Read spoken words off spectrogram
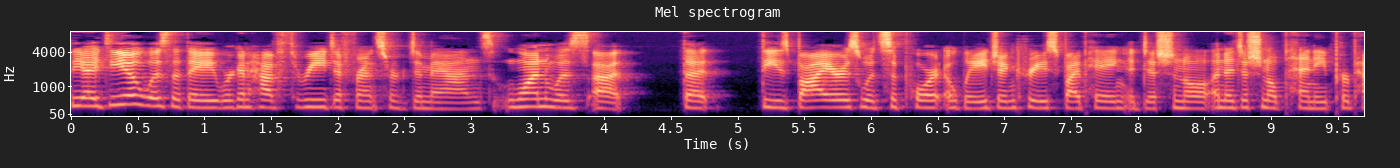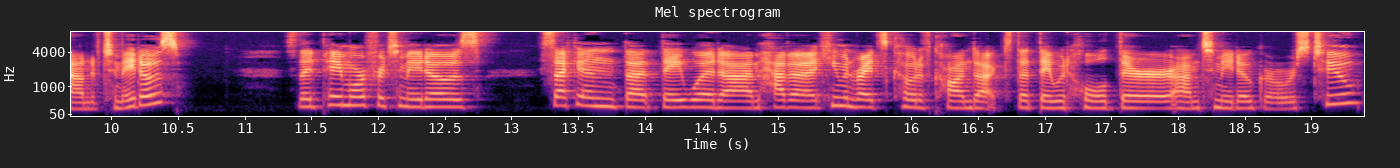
the idea was that they were going to have three different sort of demands. One was uh, that these buyers would support a wage increase by paying additional an additional penny per pound of tomatoes. So they'd pay more for tomatoes. Second, that they would um, have a human rights code of conduct that they would hold their um, tomato growers to.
